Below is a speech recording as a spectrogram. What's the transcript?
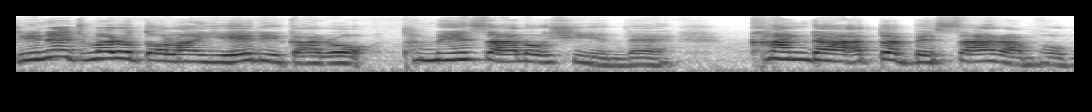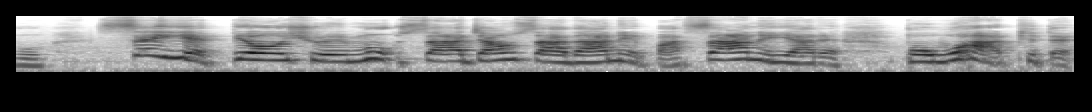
ဒီနေ့ကျမတို့တော်လန်ရဲတွေကတော့ထမင်းစားလို့ရှိရင်လဲခန္ဓာအတွက်ပဲစားတာမဟုတ်ဘူးစိတ်ရဲ့ပျော်ရွှင်မှုစားကြောင်းစားသားနဲ့ပါစားနေရတဲ့ဘဝဖြစ်တယ်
